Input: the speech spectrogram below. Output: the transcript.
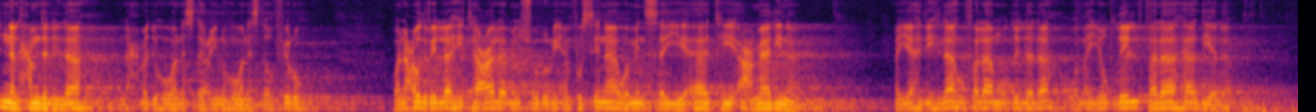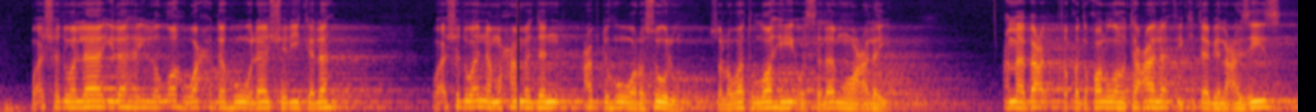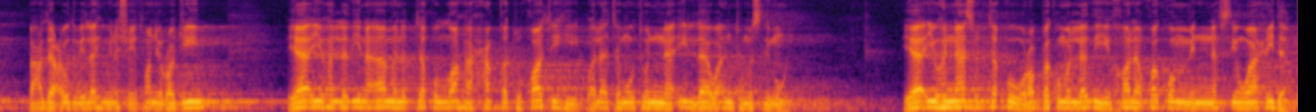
إن الحمد لله نحمده ونستعينه ونستغفره ونعوذ بالله تعالى من شرور أنفسنا ومن سيئات أعمالنا. من يهده الله فلا مضل له ومن يضلل فلا هادي له. وأشهد أن لا إله إلا الله وحده لا شريك له. وأشهد أن محمدا عبده ورسوله صلوات الله وسلامه عليه. أما بعد فقد قال الله تعالى في كتابه العزيز بعد أعوذ بالله من الشيطان الرجيم. يا أيها الذين آمنوا اتقوا الله حق تقاته ولا تموتن إلا وأنتم مسلمون. يا أيها الناس اتقوا ربكم الذي خلقكم من نفس واحدة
